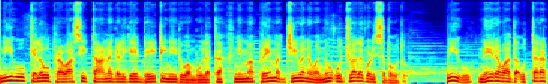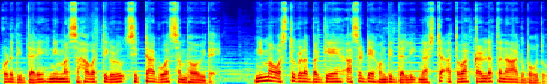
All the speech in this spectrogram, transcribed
ನೀವು ಕೆಲವು ಪ್ರವಾಸಿ ತಾಣಗಳಿಗೆ ಭೇಟಿ ನೀಡುವ ಮೂಲಕ ನಿಮ್ಮ ಪ್ರೇಮ ಜೀವನವನ್ನು ಉಜ್ವಲಗೊಳಿಸಬಹುದು. ನೀವು ನೇರವಾದ ಉತ್ತರ ಕೊಡದಿದ್ದರೆ ನಿಮ್ಮ ಸಹವರ್ತಿಗಳು ಸಿಟ್ಟಾಗುವ ಸಂಭವವಿದೆ. ನಿಮ್ಮ ವಸ್ತುಗಳ ಬಗ್ಗೆ ಅಸಡ್ಡೆ ಹೊಂದಿದ್ದಲ್ಲಿ ನಷ್ಟ ಅಥವಾ ಕಳ್ಳತನ ಆಗಬಹುದು.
